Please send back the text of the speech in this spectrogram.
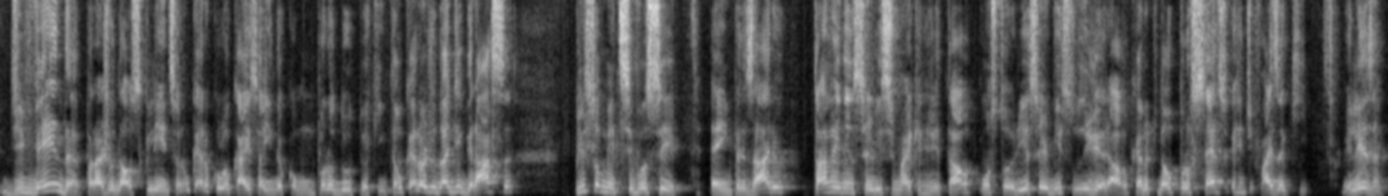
de venda para ajudar os clientes. Eu não quero colocar isso ainda como um produto aqui, então eu quero ajudar de graça, principalmente se você é empresário, está vendendo serviços de marketing digital, consultoria, serviços em geral. Quero te dar o processo que a gente faz aqui, beleza?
